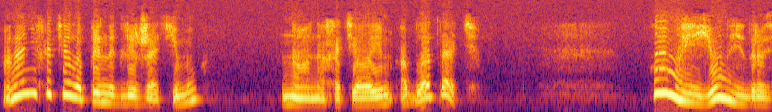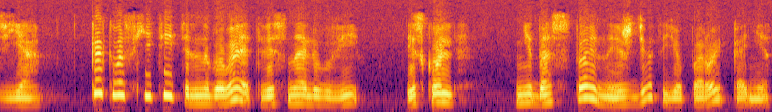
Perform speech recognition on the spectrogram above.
Она не хотела принадлежать ему, но она хотела им обладать. О, мои юные друзья, как восхитительно бывает весна любви, и сколь недостойна и ждет ее порой конец.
